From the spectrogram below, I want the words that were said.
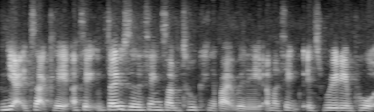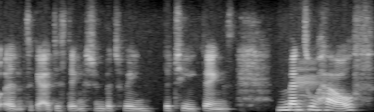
yeah, exactly. I think those are the things I'm talking about, really. And I think it's really important to get a distinction between the two things. Mental mm. health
